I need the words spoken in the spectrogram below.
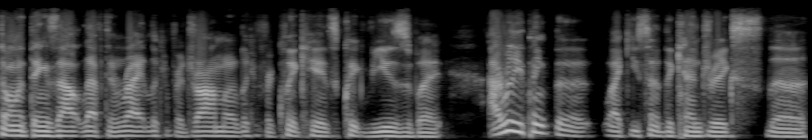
throwing things out left and right, looking for drama, looking for quick hits, quick views. But I really think the like you said, the Kendricks, the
